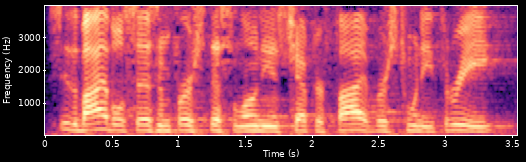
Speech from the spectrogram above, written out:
See, the Bible says in 1 Thessalonians chapter 5, verse 23,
